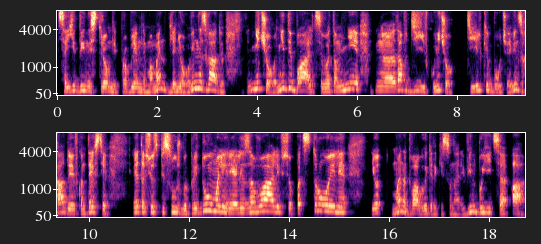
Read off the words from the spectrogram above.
Це єдиний стрьомний проблемний момент для нього. Він не згадує нічого, ні Дебальцева, там, ні е, Авдіївку, нічого, тільки Буча. Він згадує в контексті. Это все спецслужби придумали, реалізували, все підстроїли. І от у мене два великі такі сценарії. Він боїться, а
